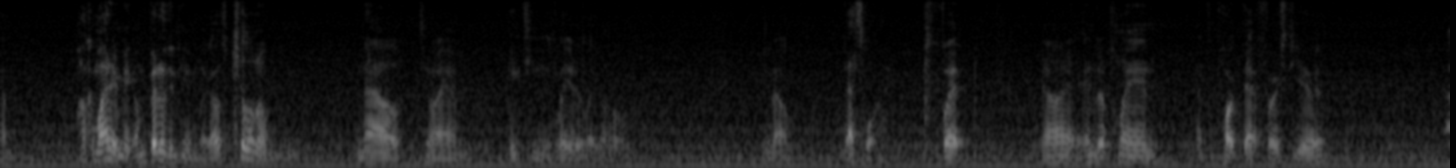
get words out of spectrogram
kind of, how come I didn't make? I'm better than him. Like I was killing him. Now here I am, 18 years later. Like oh, you know, that's why. But you know, I ended up playing at the park that first year. I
